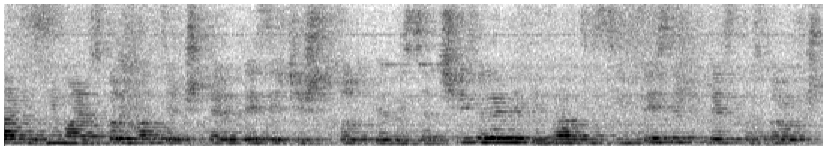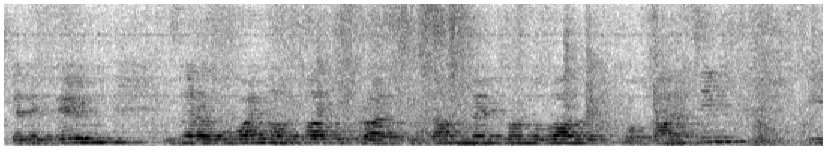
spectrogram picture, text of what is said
заробітній платі знімаємо 124 тисячі 656 гривень і 27 тисяч 344 гривень з нарахування оплату праці. Там ми планували вакансії і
